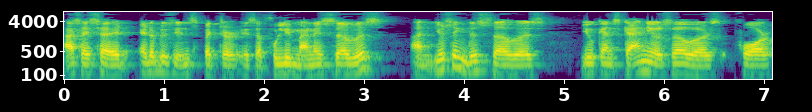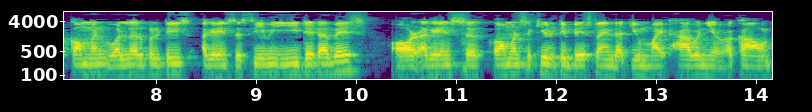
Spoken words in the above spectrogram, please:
As I said, AWS Inspector is a fully managed service, and using this service, you can scan your servers for common vulnerabilities against the CVE database or against a common security baseline that you might have in your account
